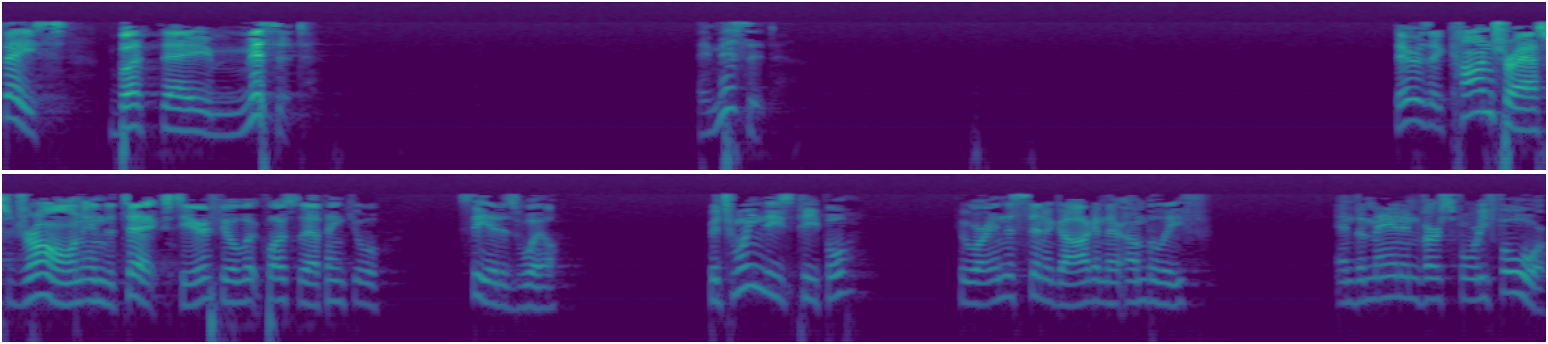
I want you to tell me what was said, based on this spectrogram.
face, but they miss it. They miss it. There is a contrast drawn in the text here. If you'll look closely, I think you'll see it as well. Between these people who are in the synagogue and their unbelief and the man in verse 44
